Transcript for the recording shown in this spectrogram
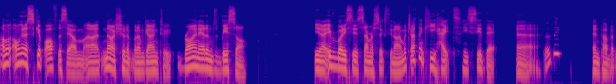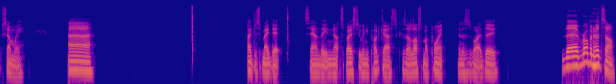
I'm, I'm going to skip off this album. Uh, no, I shouldn't, but I'm going to. Bryan Adams' best song. You know, everybody says Summer 69, which I think he hates. He said that uh, Does he? in public somewhere. Uh, I just made that sound that you're not supposed to when you podcast because I lost my point, and this is what I do. The Robin Hood song.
